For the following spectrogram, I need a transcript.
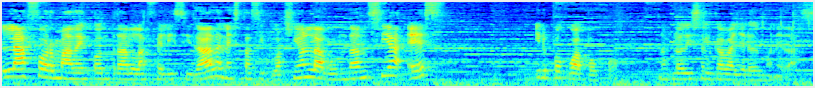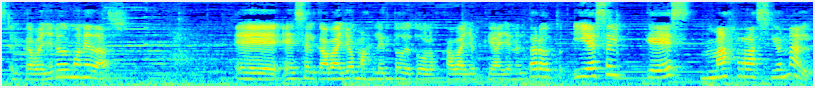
La forma de encontrar la felicidad en esta situación, la abundancia, es ir poco a poco. Nos lo dice el caballero de monedas. El caballero de monedas eh, es el caballo más lento de todos los caballos que hay en el tarot y es el que es más racional.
